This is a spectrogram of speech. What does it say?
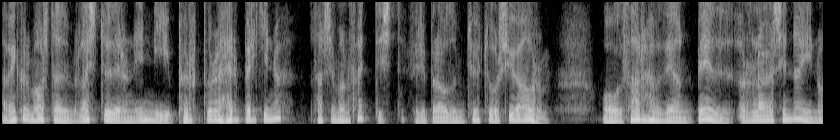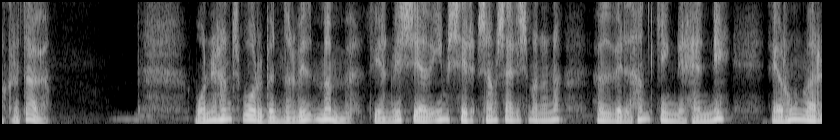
Af einhverjum ástæðum læstu þeir hann inn í purpuraherberginu þar sem hann fættist fyrir bráðum 27 árum og þar hafði hann beðið örlaga sinna í nokkra daga. Vonir hans voru bundnar við mömmu því hann vissi að ímsir samsærismannana höfðu verið handgengnir henni þegar hún var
